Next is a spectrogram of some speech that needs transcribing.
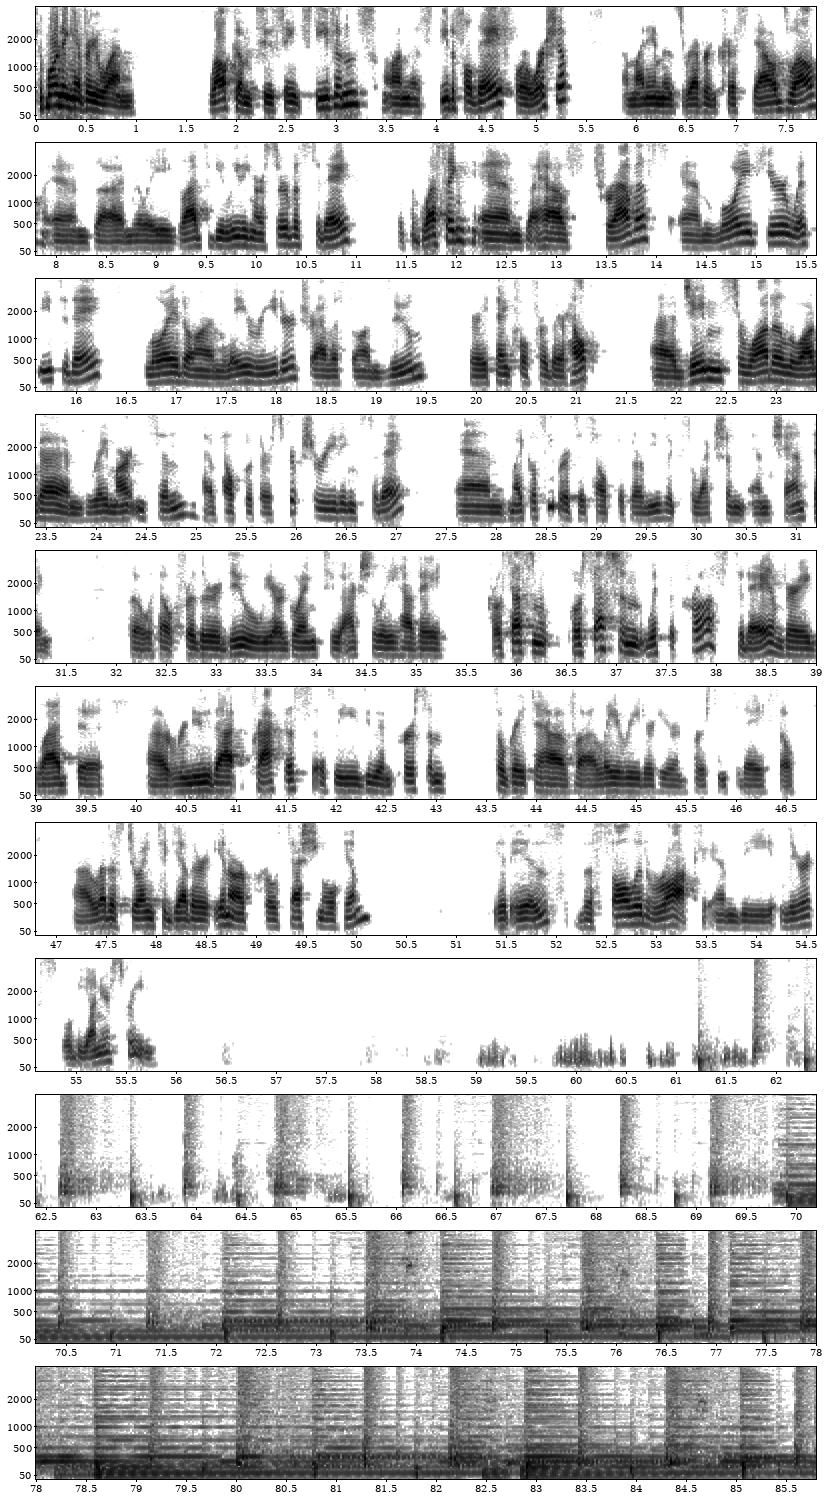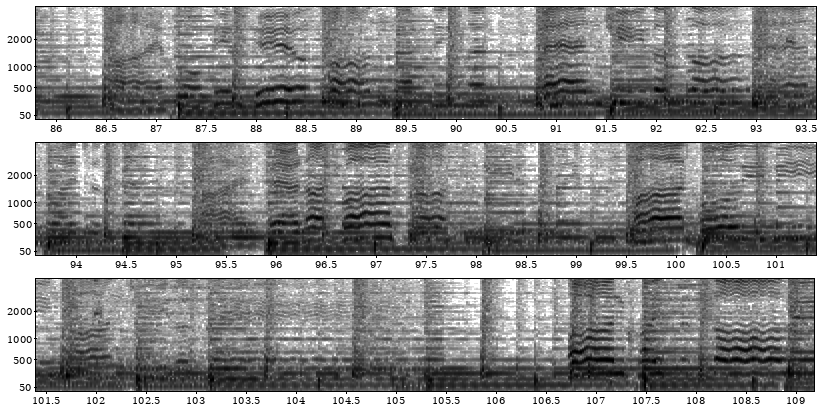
Good morning, everyone. Welcome to St. Stephen's on this beautiful day for worship. Uh, my name is Reverend Chris Dowdswell, and I'm really glad to be leading our service today. It's a blessing, and I have Travis and Lloyd here with me today. Lloyd on lay reader, Travis on Zoom. Very thankful for their help. Uh, James Serwada Luaga and Ray Martinson have helped with our scripture readings today and Michael Siebert has helped with our music selection and chanting. So without further ado, we are going to actually have a procession, procession with the cross today. I'm very glad to uh, renew that practice as we do in person. So great to have a lay reader here in person today. So uh, let us join together in our processional hymn. It is The Solid Rock, and the lyrics will be on your screen. Jesus' blood and righteousness. I dare not trust the sweetest name, but wholly lean on Jesus' name. On Christ the solid.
